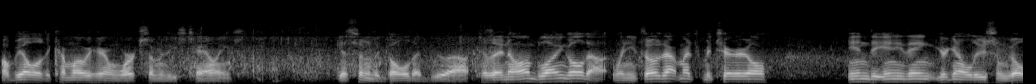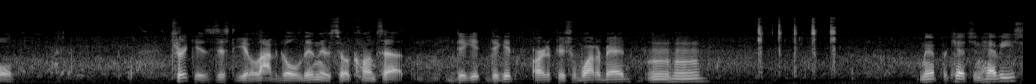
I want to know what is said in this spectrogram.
I'll be able to come over here and work some of these tailings. Get some of the gold I blew out. Because I know I'm blowing gold out. When you throw that much material into anything, you're going to lose some gold. Trick is just to get a lot of gold in there so it clumps up. Dig it, dig it, artificial water bed. Mm-hmm. Meant for catching heavies.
